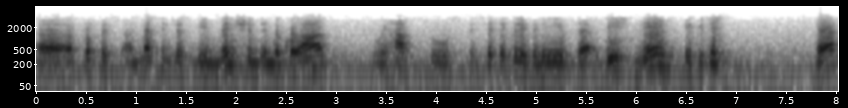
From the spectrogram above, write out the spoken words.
uh, prophets and messengers being mentioned in the Quran. We have to specifically believe that these names exist. Yeah?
